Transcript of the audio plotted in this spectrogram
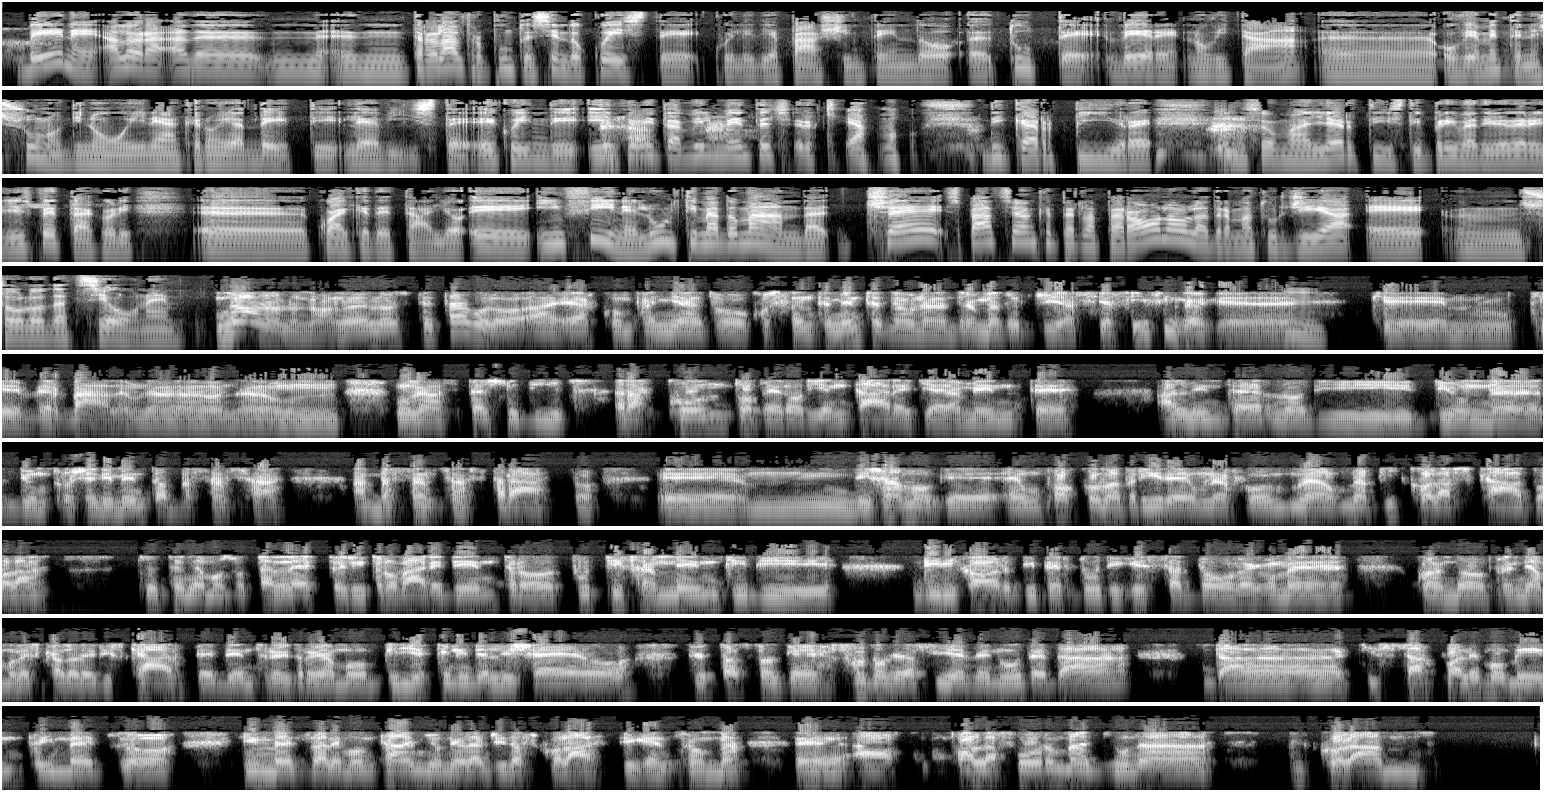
Bene, allora, eh, tra l'altro, appunto, essendo queste, quelle di Apache intendo, eh, tutte vere novità, eh, ovviamente nessuno di noi, neanche noi addetti, le ha viste e quindi esatto. inevitabilmente cerchiamo di carpire insomma, gli artisti prima di vedere gli spettacoli eh, qualche dettaglio. E infine, l'ultima domanda, c'è spazio anche per la parola o la drammaturgia è mh, mm, solo d'azione? No, no, no, no, lo, lo spettacolo è accompagnato costantemente da una drammaturgia sia fisica che, mm. Che, mm, che, verbale, una, una, un, una, specie di racconto per orientare chiaramente all'interno di, di, un, di un, procedimento abbastanza, abbastanza astratto. E, mh, diciamo che è un po' come aprire una, una, una piccola scatola che teniamo sotto al letto e ritrovare dentro tutti i frammenti di, di ricordi perduti chissà dove, come quando prendiamo le scatole di scarpe e dentro ritroviamo bigliettini del liceo, piuttosto che fotografie venute da, da chissà quale momento in mezzo, in mezzo, alle montagne o nella gita scolastica, insomma, eh, ha un po' la forma di una piccola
